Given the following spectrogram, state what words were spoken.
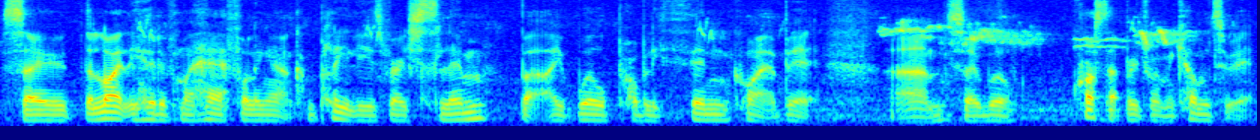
so the likelihood of my hair falling out completely is very slim but I will probably thin quite a bit um, so we'll cross that bridge when we come to it.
